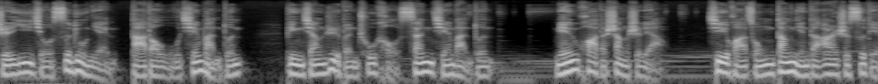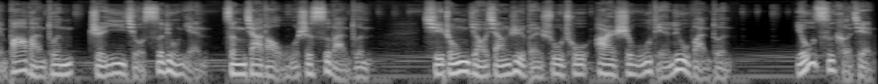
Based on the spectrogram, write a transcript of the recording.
至1946年达到5000万吨，并向日本出口3000万吨。棉花的上市量。计划从当年的二十四点八万吨至一九四六年增加到五十四万吨，其中要向日本输出二十五点六万吨。由此可见，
